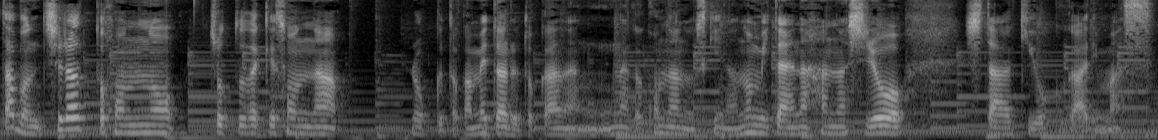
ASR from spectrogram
多分ちらっとほんのちょっとだけそんなロックとかメタルとかなんかこんなの好きなのみたいな話をした記憶があります。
